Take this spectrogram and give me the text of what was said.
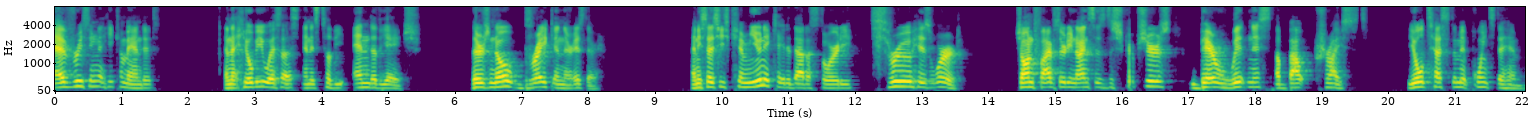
everything that he commanded, and that he'll be with us, and it's till the end of the age. There's no break in there, is there? And he says he's communicated that authority through his word. John 5:39 says the scriptures bear witness about Christ. The Old Testament points to him.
